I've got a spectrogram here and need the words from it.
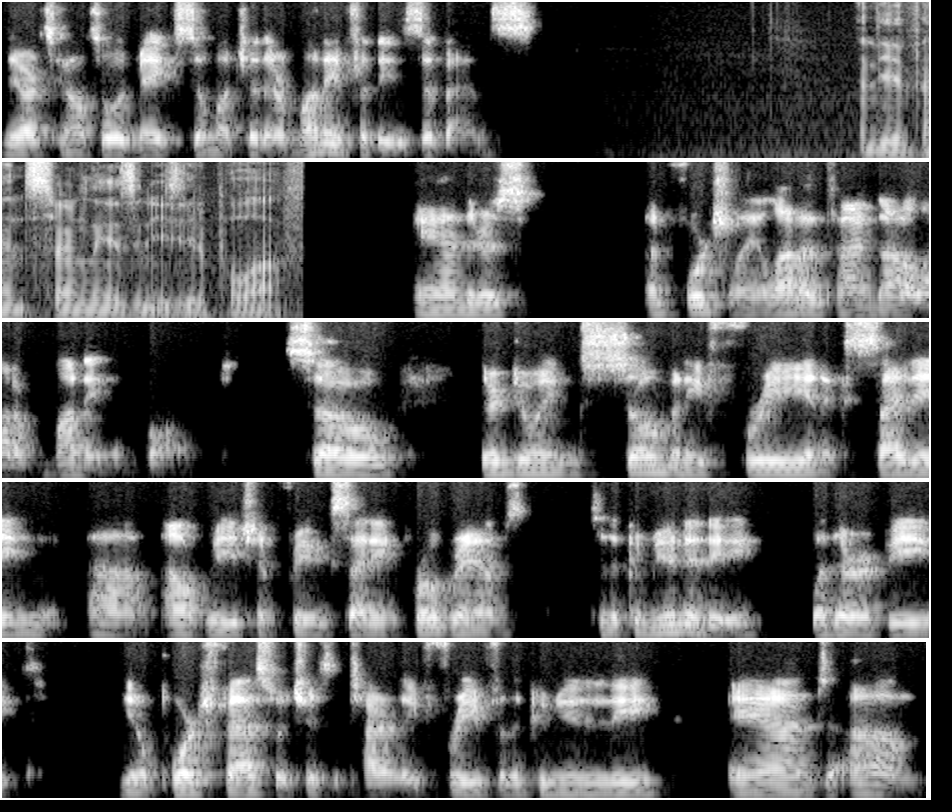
the Arts Council would make so much of their money for these events. And the event certainly isn't easy to pull off. And there's, unfortunately, a lot of the time, not a lot of money involved. So they're doing so many free and exciting um, outreach and free, exciting programs to the community, whether it be, you know, Porch Fest, which is entirely free for the community, and um,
